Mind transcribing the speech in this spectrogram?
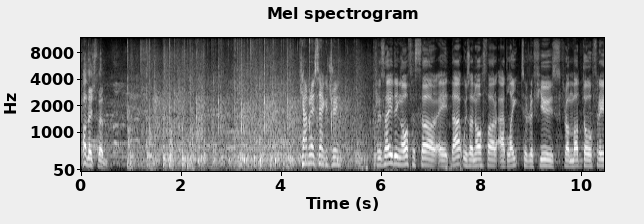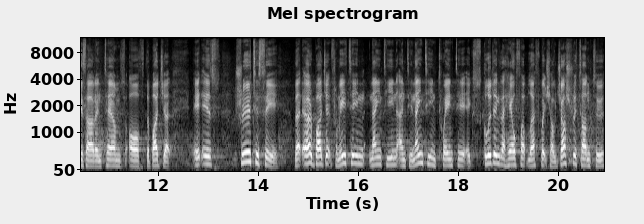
punish them. Cabinet Secretary. Presiding officer, uh, that was an offer I'd like to refuse from Murdo Fraser in terms of the budget. It is true to say that our budget from 1819 into 1920, excluding the health uplift, which I'll just return to,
